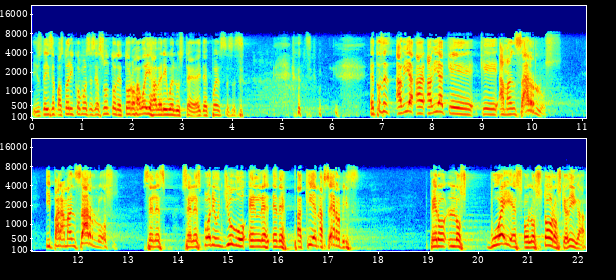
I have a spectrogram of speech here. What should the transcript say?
Y usted dice, pastor, ¿y cómo es ese asunto de toros a bueyes? Averígüelo usted. Y después. Entonces había, había que, amansarlos. Y para amansarlos se les, se les pone un yugo en, aquí en la cerviz. Pero los bueyes o los toros que diga,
